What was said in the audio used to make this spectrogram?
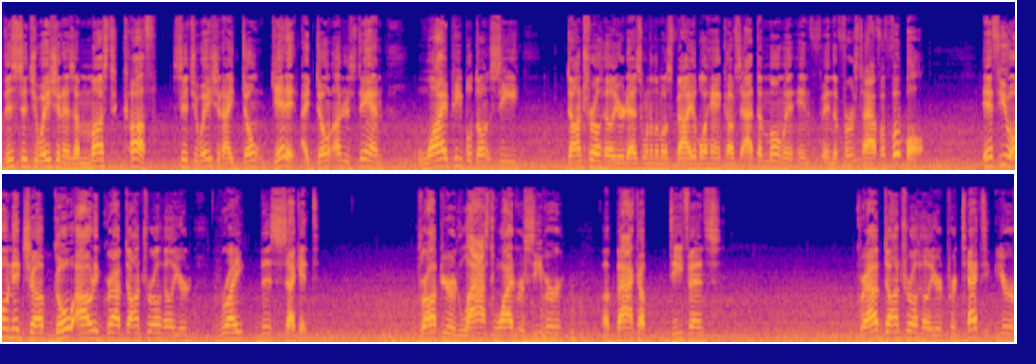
this situation as a must cuff situation, I don't get it. I don't understand why people don't see Dontrell Hilliard as one of the most valuable handcuffs at the moment in, in the first half of football. If you own Nick Chubb, go out and grab Dontrell Hilliard right this second drop your last wide receiver, a backup defense. Grab Dontrell Hilliard, protect your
